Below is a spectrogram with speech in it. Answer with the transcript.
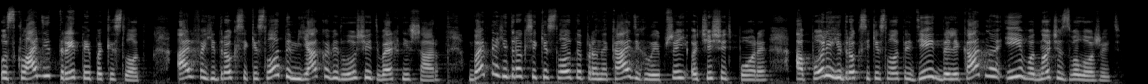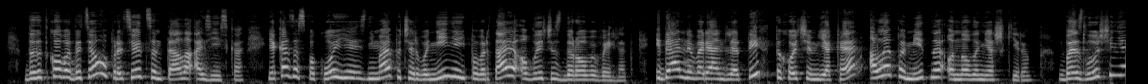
У складі три типи кислот: альфа-гідроксикислоти м'яко відлущують верхній шар, бета-гідроксикислоти проникають глибше й очищують пори, а полігідроксикислоти діють делікатно і водночас зволожують. Додатково до цього працює центела азійська, яка заспокоює, знімає почервоніння і повертає обличчю здоровий вигляд. Ідеальний варіант для тих, хто хоче м'яке, але помітне оновлення шкіри, без лущення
